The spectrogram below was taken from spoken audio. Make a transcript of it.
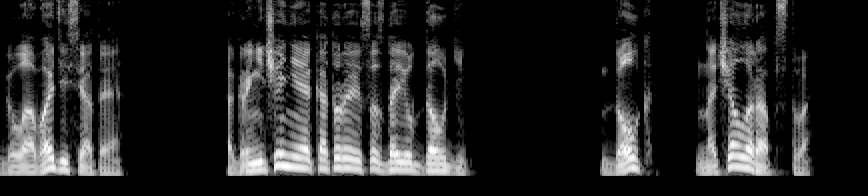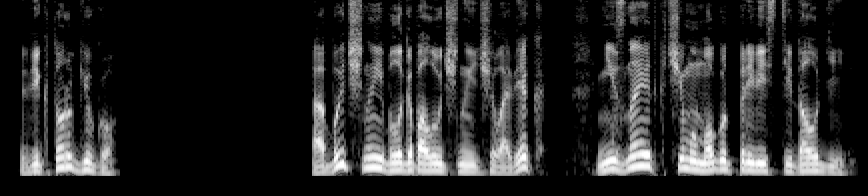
Глава 10. Ограничения, которые создают долги. Долг – начало рабства. Виктор Гюго. Обычный благополучный человек не знает, к чему могут привести долги.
